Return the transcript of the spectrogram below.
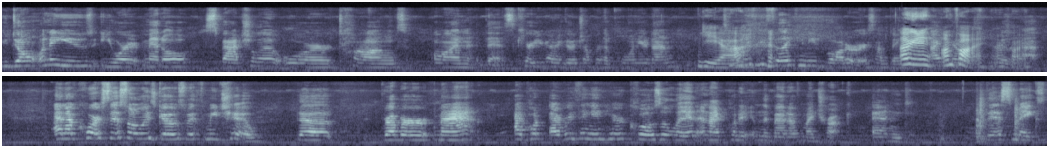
You don't want to use your metal spatula or tongs on this. Kara, you're going to go jump in the pool when you're done? Yeah. Tell me if you feel like you need water or something. Okay, I I'm fine, I'm fine. hot. And of course, this always goes with me too. The rubber mat. I put everything in here, close the lid, and I put it in the bed of my truck. And this makes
